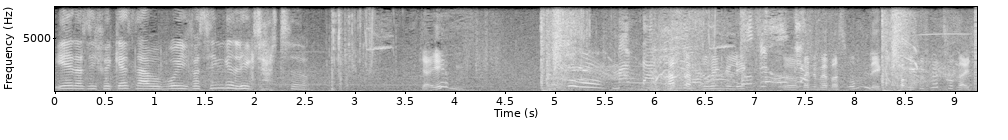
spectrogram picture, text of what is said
eher, dass ich vergessen habe, wo ich was hingelegt hatte. Ja, eben. Ich hab das so hingelegt, äh, wenn du mir was umlegst, komme ich nicht mehr zurecht.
